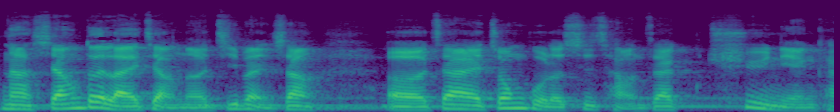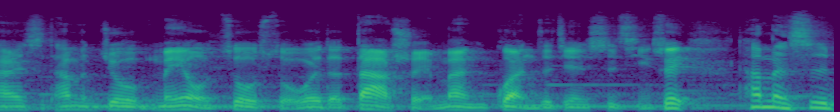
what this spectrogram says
那相对来讲呢，基本上。呃，在中国的市场，在去年开始，他们就没有做所谓的大水漫灌这件事情，所以他们是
